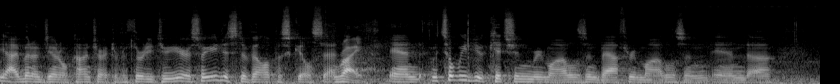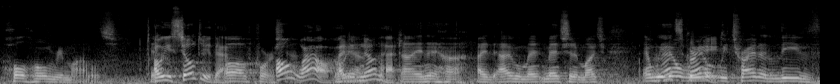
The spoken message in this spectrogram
yeah, I've been a general contractor for 32 years, so you just develop a skill set. Right. And so we do kitchen remodels and bath remodels and, and uh, whole home remodels. Oh, you still do that? Oh, of course. Oh, yeah. wow. Oh, I didn't know that. I, uh, I, I men- mention it much. And we That's don't, we great. don't, we try to leave,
